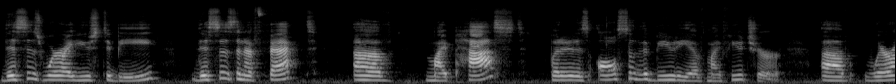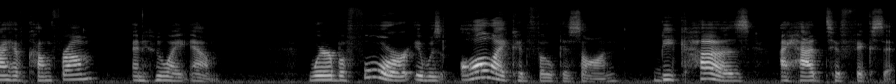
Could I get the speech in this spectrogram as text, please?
this is where I used to be. This is an effect of my past, but it is also the beauty of my future, of where I have come from and who I am. Where before it was all I could focus on because I had to fix it.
